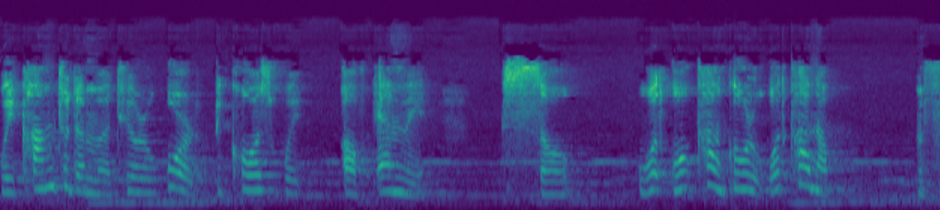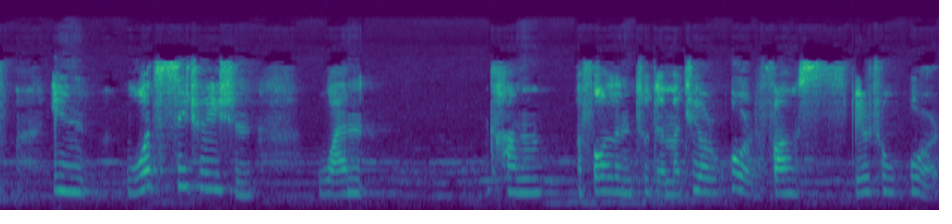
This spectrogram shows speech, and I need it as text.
we come to the material world because we of envy. So, what what kind of guru, what kind of in what situation one come uh, fallen to the material world from spiritual world?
